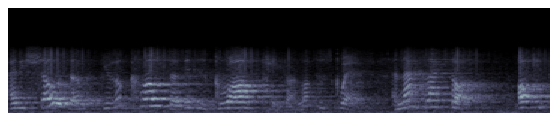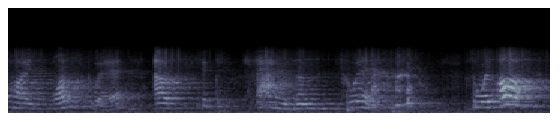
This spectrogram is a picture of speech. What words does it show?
And he shows them, if you look closer, this is graph paper, lots of squares. And that black dot occupies one square out of 6,000 squares. So when asked,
